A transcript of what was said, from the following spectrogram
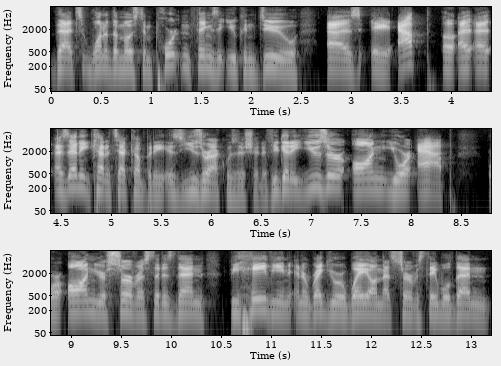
that's one of the most important things that you can do as a app uh, as any kind of tech company is user acquisition. If you get a user on your app or on your service that is then behaving in a regular way on that service they will then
